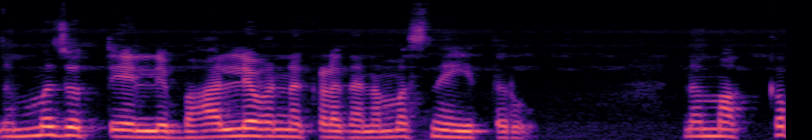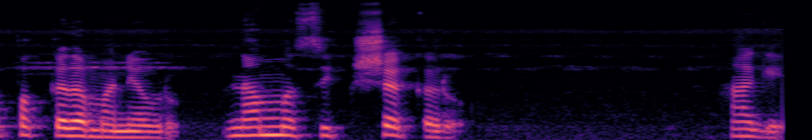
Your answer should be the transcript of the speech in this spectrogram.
ನಮ್ಮ ಜೊತೆಯಲ್ಲಿ ಬಾಲ್ಯವನ್ನು ಕಳೆದ ನಮ್ಮ ಸ್ನೇಹಿತರು, ನಮ್ಮ ಅಕ್ಕಪಕ್ಕದ ಮನೆಯವರು, ನಮ್ಮ ಶಿಕ್ಷಕರು, ಹಾಗೆ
